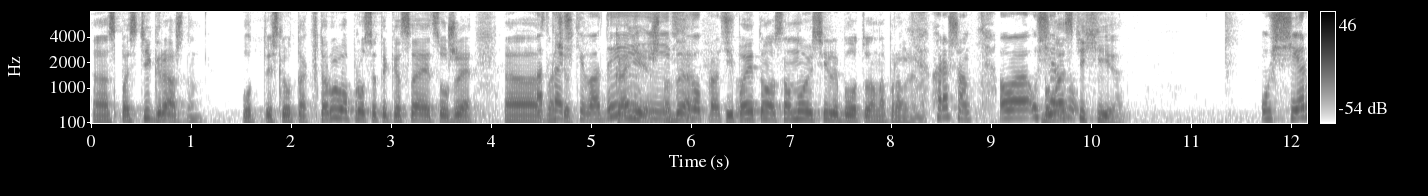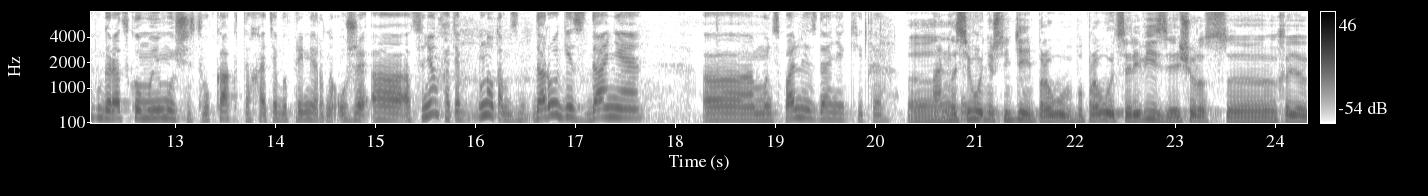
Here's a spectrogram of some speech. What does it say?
э, спасти граждан. Вот если вот так. Второй вопрос, это касается уже... Э, значит, воды конечно, и да. всего прочего. И поэтому основное усилие было туда направлено. Хорошо. Э, ущерб... Была стихия. ущерб городскому имуществу как-то хотя бы примерно уже э, оценен? Хотя бы, ну, там, дороги, здания, муниципальные здания какие-то? Э, на сегодняшний день проводится ревизия. Еще раз э,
